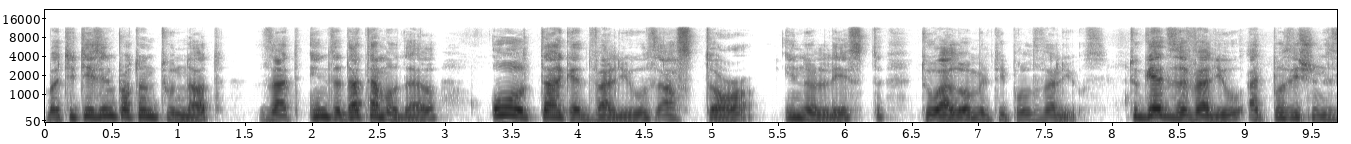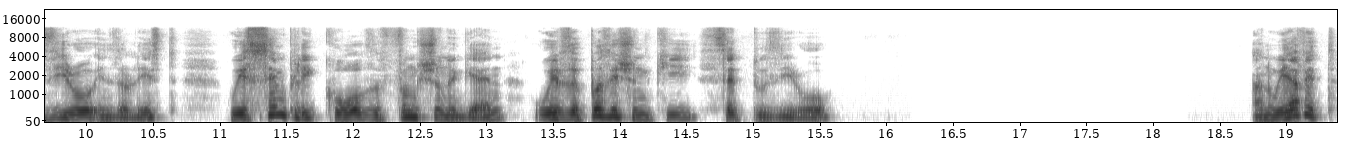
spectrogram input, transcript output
but it is important to note that in the data model, all target values are stored in a list to allow multiple values. To get the value at position 0 in the list, we simply call the function again with the position key set to 0, and we have it.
